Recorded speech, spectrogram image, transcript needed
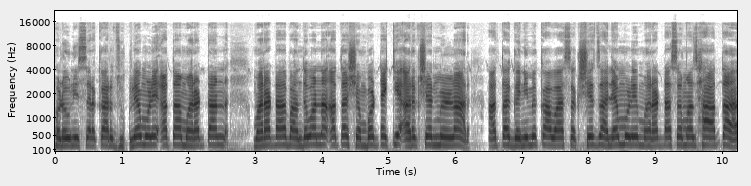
फडणवीस सरकार झुकल्यामुळे आता मराठा मराठा बांधवांना आता शंभर टक्के आरक्षण मिळणार. आता गनिमकावा सक्सेस झाल्यामुळे मराठा समाज हा आता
